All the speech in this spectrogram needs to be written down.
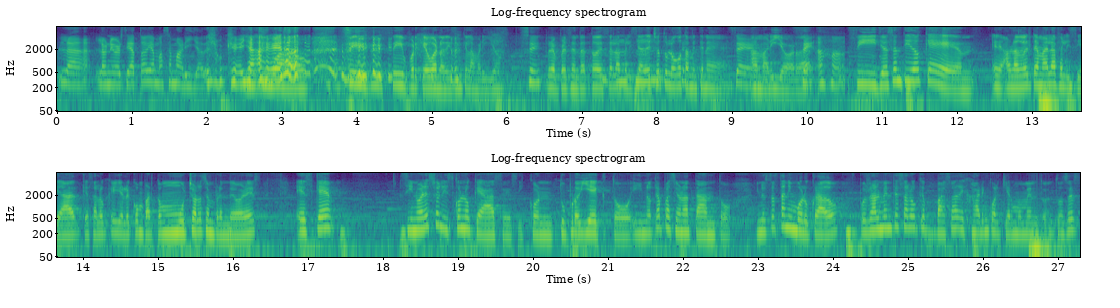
la, la, universidad todavía más amarilla de lo que ella era. Sí, sí, sí, porque bueno, dicen que el amarillo representa todo esto la felicidad. De hecho, tu logo también tiene amarillo, ¿verdad? Sí, ajá. Sí, yo he sentido que, eh, hablando del tema de la felicidad, que es algo que yo le comparto mucho a los emprendedores, es que si no eres feliz con lo que haces y con tu proyecto y no te apasiona tanto y no estás tan involucrado, pues realmente es algo que vas a dejar en cualquier momento. Entonces,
